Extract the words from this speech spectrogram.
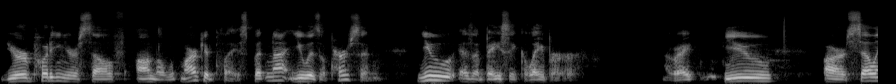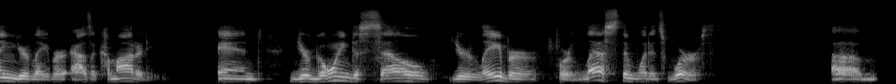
you're putting yourself on the marketplace, but not you as a person, you as a basic laborer. All right. You are selling your labor as a commodity and you're going to sell your labor for less than what it's worth um,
